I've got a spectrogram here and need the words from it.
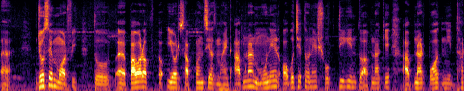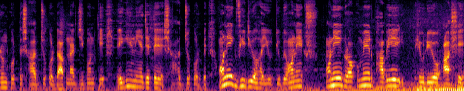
হ্যাঁ জোসেফ মরফি তো power of your subconscious mind আপনার মনের অবচেতনের শক্তি কিন্তু আপনাকে আপনার পথ নির্ধারণ করতে সাহায্য করবে, আপনার জীবনকে এগিয়ে নিয়ে যেতে সাহায্য করবে। অনেক ভিডিও হয় ইউটিউবে অনেক অনেক রকমের ভাবে ভিডিও আসে।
